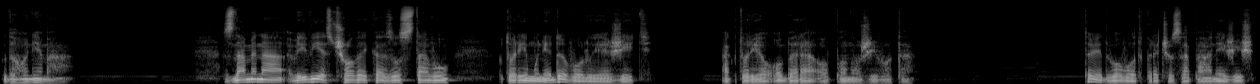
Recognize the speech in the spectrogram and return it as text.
kto ho nemá. Znamená vyviesť človeka zo stavu, ktorý mu nedovoluje žiť a ktorý ho oberá o plno života. To je dôvod, prečo sa Pán Ježiš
